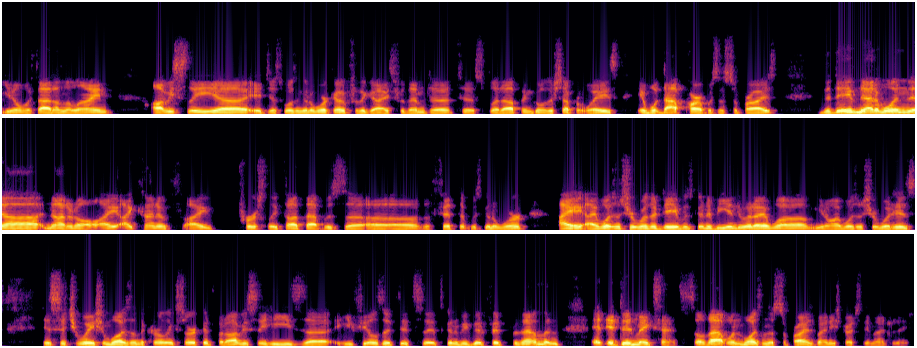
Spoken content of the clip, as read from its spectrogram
you know, with that on the line, obviously it just wasn't going to work out for the guys for them to to split up and go their separate ways. It that part was a surprise the Dave Nedohin one, uh, not at all. I, I kind of, I personally thought that was uh, uh, the fit that was going to work. I, I wasn't sure whether Dave was going to be into it. I, uh, you know, I wasn't sure what his his situation was on the curling circuit, but obviously he's uh, he feels it, it's it's going to be a good fit for them, and it, it did make sense. So that one wasn't a surprise by any stretch of the imagination.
